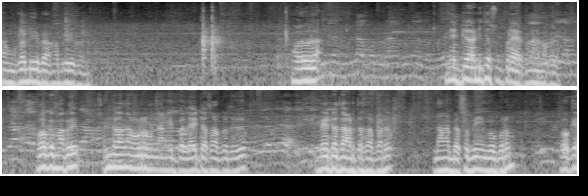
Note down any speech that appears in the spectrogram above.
அவங்க கட்டிருப்பாங்க அப்படி இருக்கணும் அவ்வளோதான் நெட்டு அடித்தா சூப்பராக இருக்கும் மக்கள். ஓகே மக்கள் இந்த தான் ஆர்டர் பண்ணாங்க இப்போ லைட்டாக சாப்பிட்றதுக்கு. லேட்டாக தான் அடுத்த சாப்பாடு. நாங்கள் இப்போ சுப்பியும் போக போகிறோம் ஓகே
